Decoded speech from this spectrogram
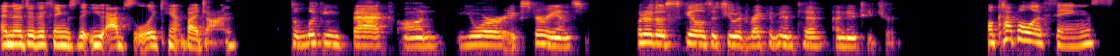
And those are the things that you absolutely can't budge on. So, looking back on your experience, what are those skills that you would recommend to a new teacher? a couple of things.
